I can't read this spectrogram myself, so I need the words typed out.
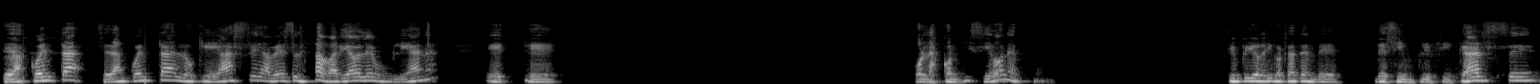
¿Te das cuenta? ¿Se dan cuenta lo que hace a veces la variable booleana? Este, por las condiciones. Siempre yo le digo, traten de, de simplificarse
